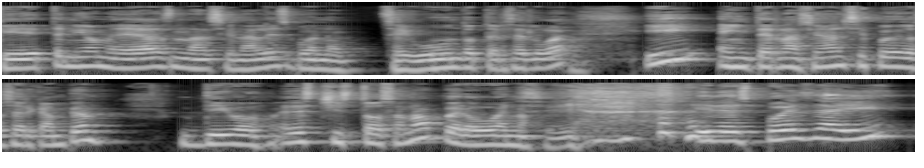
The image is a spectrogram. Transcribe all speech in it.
que he tenido medallas nacionales, bueno, segundo, tercer lugar, y e internacional sí he podido ser campeón. Digo, es chistoso, ¿no? Pero bueno. Sí. y después de ahí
